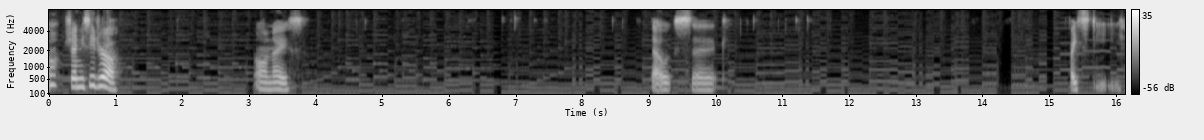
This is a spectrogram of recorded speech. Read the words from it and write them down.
Oh, shiny Seadra! Oh, nice. That looks sick. Feisty.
